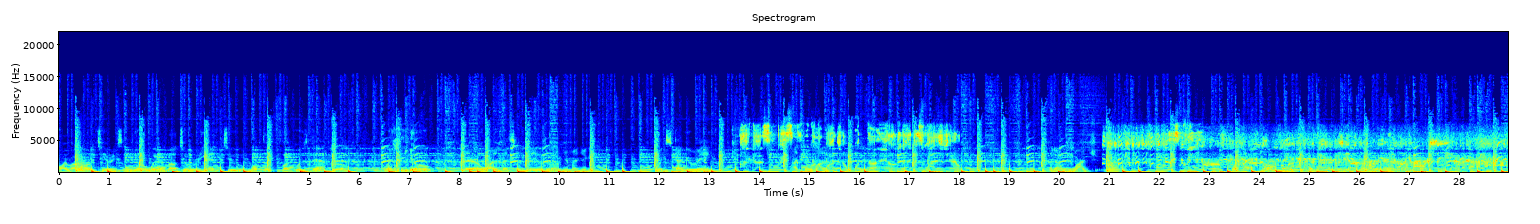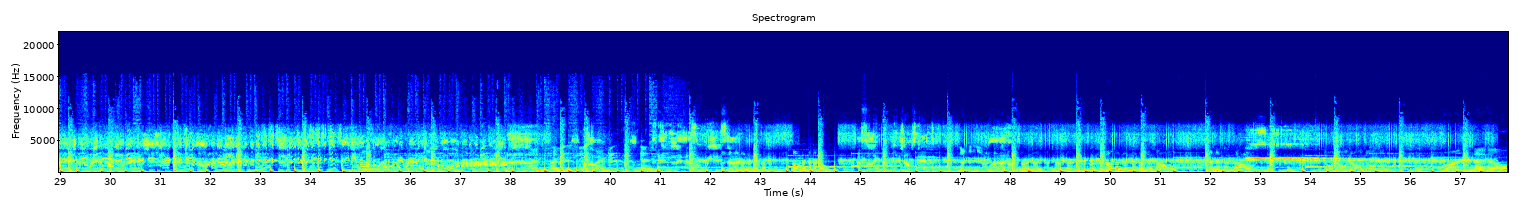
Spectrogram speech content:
boy about World T-Rex and yo, we're about to react to what the fuck was that, bro? What yo, there are one extra videos around here, my nigga. What Scabby Ray? I got some basic Watch your people watch. out. What the hell did I just watch now? I gotta watch.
